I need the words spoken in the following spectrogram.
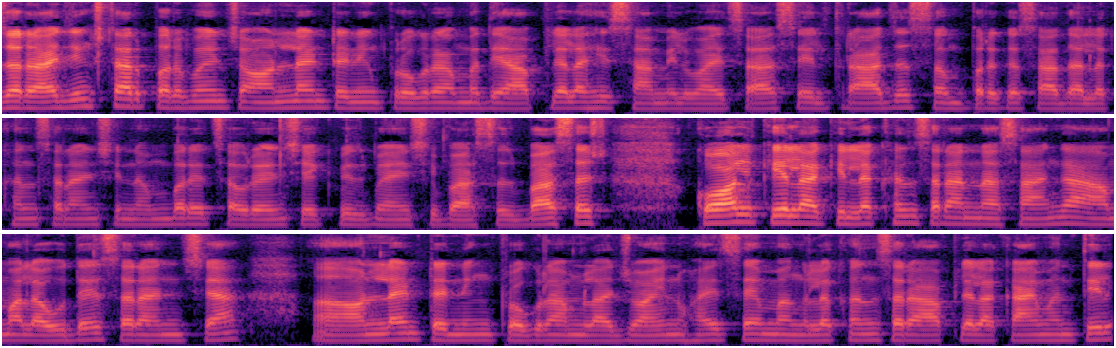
जर रायझिंग स्टार परभणीच्या ऑनलाईन ट्रेनिंग प्रोग्राममध्ये आपल्यालाही सामील व्हायचं असेल तर आजच संपर्क साधा. लखन सरांशी नंबर आहे चौऱ्याऐंशी एकवीस ब्याऐंशी बासष्ट बासष्ट. कॉल केला की लखन सरांना सांगा आम्हाला उदय सरांच्या ऑनलाईन ट्रेनिंग प्रोग्रामला जॉईन व्हायचं आहे मग लखन सर आपल्याला काय म्हणतील?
